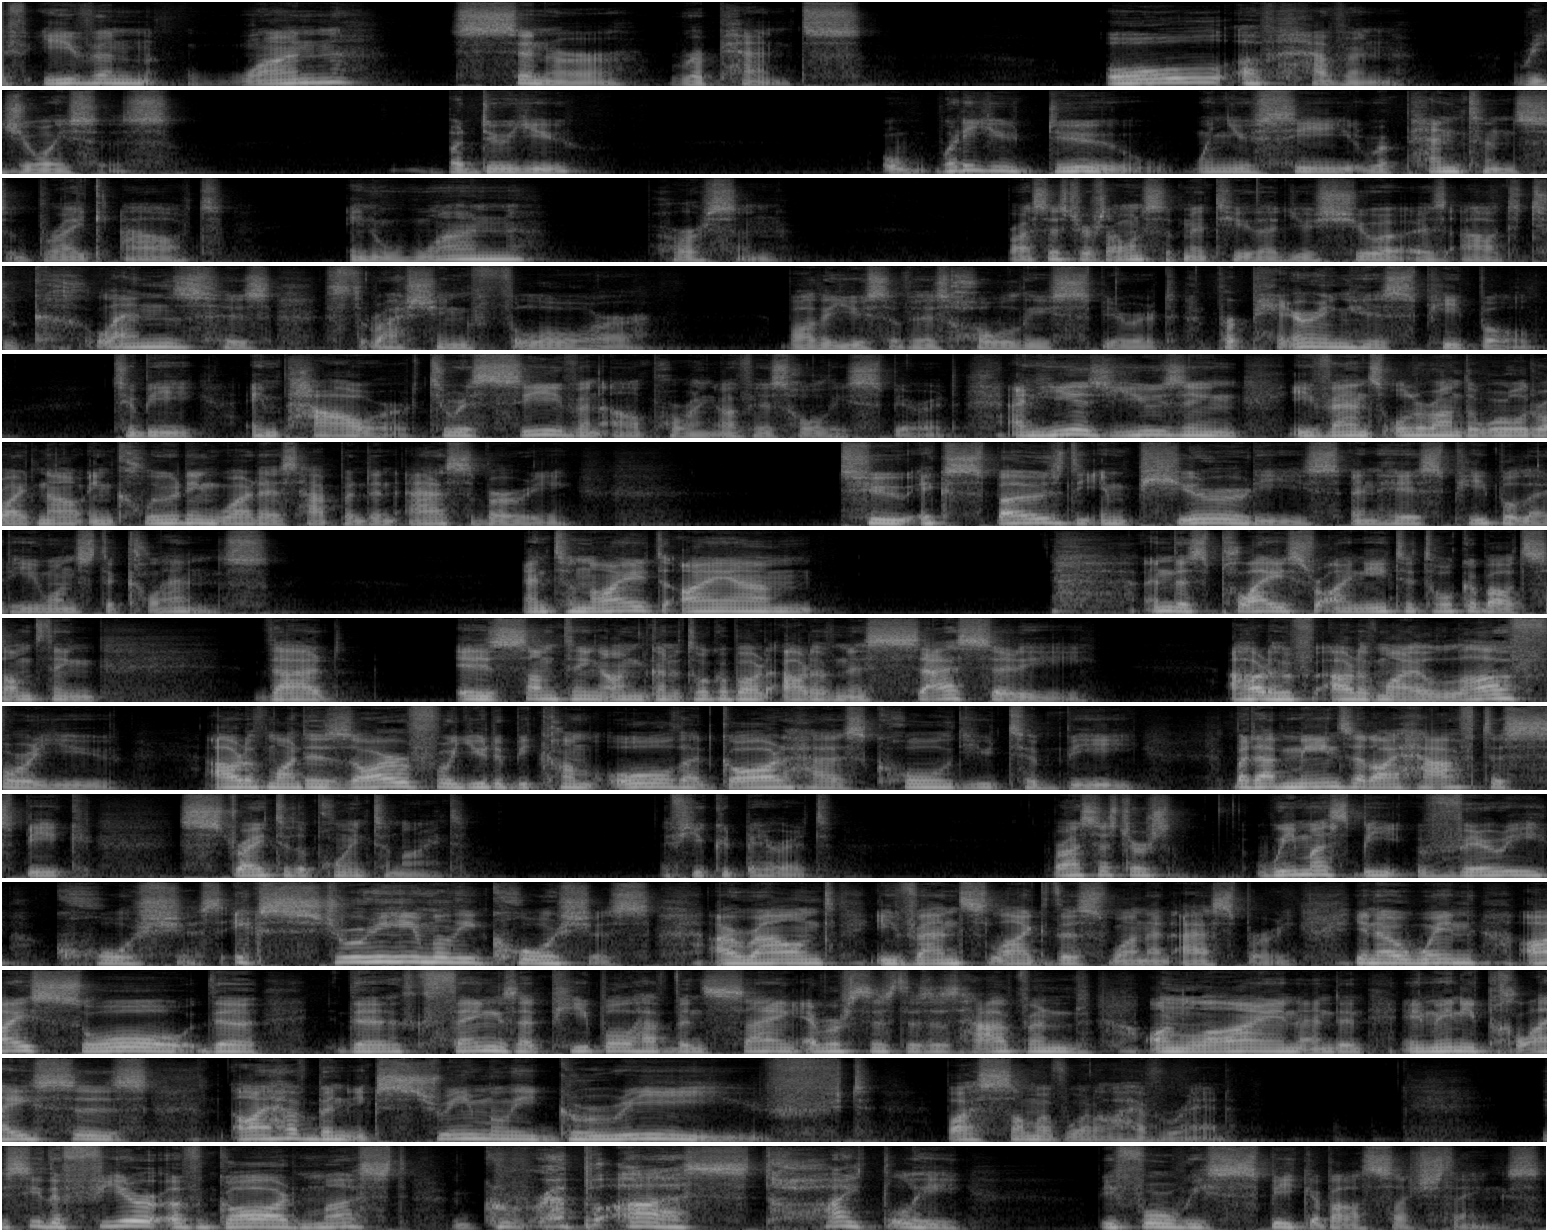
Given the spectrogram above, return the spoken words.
if even one sinner repents, all of heaven rejoices. But do you? What do you do when you see repentance break out in one person? Brothers sisters, I want to submit to you that Yeshua is out to cleanse his threshing floor by the use of his Holy Spirit, preparing his people to be empowered to receive an outpouring of His Holy Spirit. And He is using events all around the world right now, including what has happened in Asbury, to expose the impurities in His people that He wants to cleanse. And tonight I am in this place where I need to talk about something that is something I'm going to talk about out of necessity out of out of my love for you, out of my desire for you to become all that God has called you to be. But that means that I have to speak straight to the point tonight. If you could bear it. Brothers and sisters, we must be very cautious, extremely cautious around events like this one at Asbury. You know, when I saw the the things that people have been saying ever since this has happened online and in, in many places, I have been extremely grieved by some of what I have read. You see, the fear of God must grip us tightly before we speak about such things.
